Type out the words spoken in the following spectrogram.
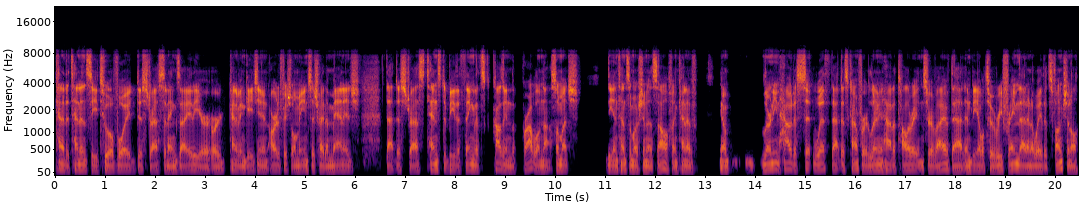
kind of the tendency to avoid distress and anxiety, or, or kind of engaging in artificial means to try to manage that distress, tends to be the thing that's causing the problem, not so much the intense emotion itself, and kind of you know learning how to sit with that discomfort, learning how to tolerate and survive that, and be able to reframe that in a way that's functional.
